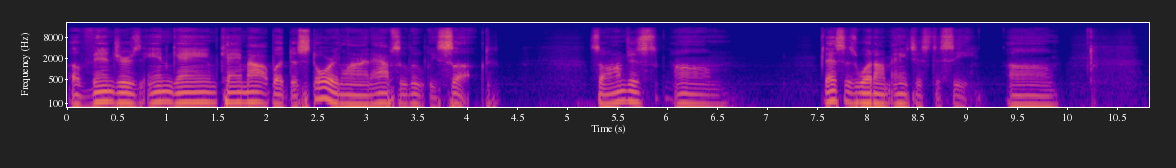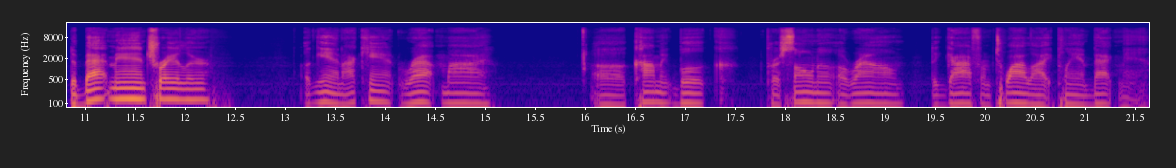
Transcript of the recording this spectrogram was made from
Avengers Endgame came out, but the storyline absolutely sucked. So I'm just um, this is what I'm anxious to see. Um, the Batman trailer. Again, I can't wrap my uh, comic book persona around the guy from Twilight playing Batman.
